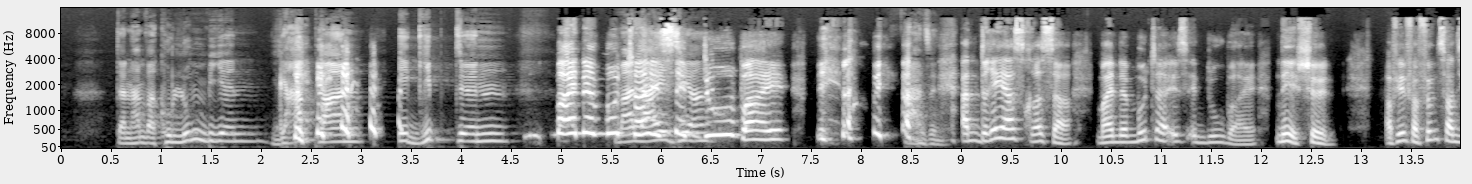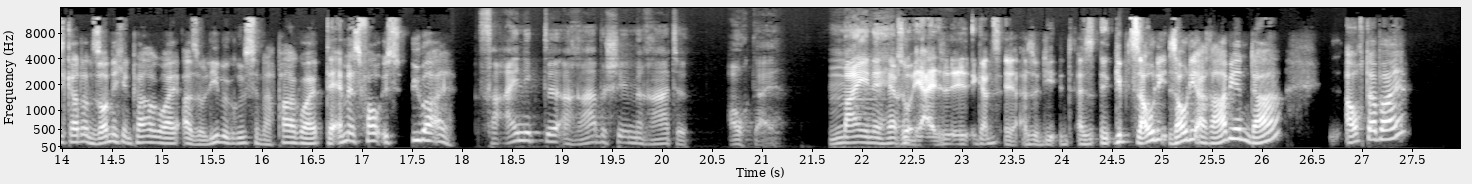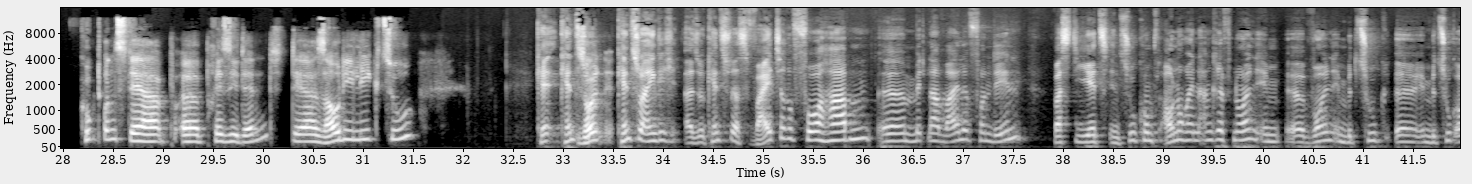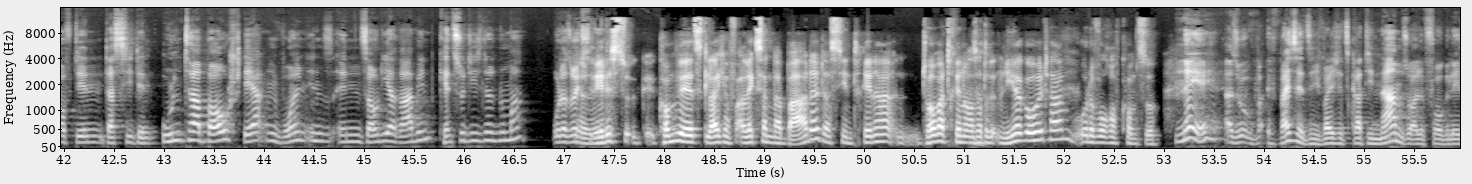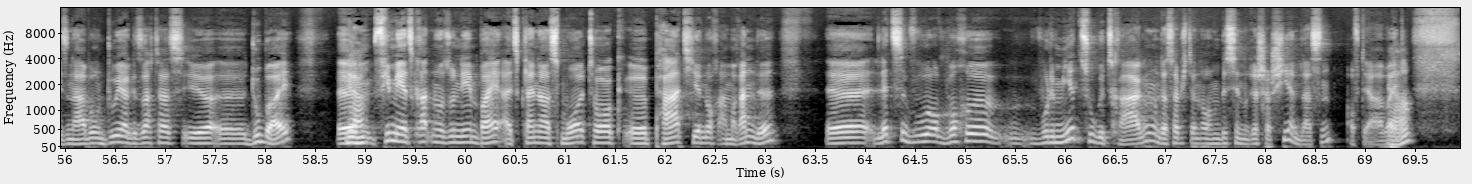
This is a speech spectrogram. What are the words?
dann haben wir Kolumbien, Japan, Ägypten, meine Mutter Malaysia. ist in Dubai. Wahnsinn. Andreas Rösser. Meine Mutter ist in Dubai. Nee, schön. Auf jeden Fall 25 Grad und sonnig in Paraguay. Also liebe Grüße nach Paraguay. Der MSV ist überall. Vereinigte Arabische Emirate. Auch geil. Meine Herren. So, ja, also, äh, ganz, äh, also, die, also äh, gibt Saudi, Saudi-Arabien da auch dabei? Guckt uns der äh, Präsident der Saudi League zu? Kennst, Soll, du, kennst du eigentlich, also kennst du das weitere Vorhaben äh, mittlerweile von denen, was die jetzt in Zukunft auch noch in Angriff wollen, im, äh, wollen in Bezug, äh, in Bezug auf den, dass sie den Unterbau stärken wollen in, in Saudi-Arabien? Kennst du diese Nummer? Oder soll ich ja, redest du, kommen wir jetzt gleich auf Alexander Bade, dass sie einen Trainer, einen Torwarttrainer aus der dritten Liga geholt haben? Oder worauf kommst du? Nee, also ich weiß jetzt nicht, weil ich jetzt gerade die Namen so alle vorgelesen habe und du ja gesagt hast, ihr, äh, Dubai. Ähm, ja. Fiel mir jetzt gerade nur so nebenbei als kleiner Smalltalk-Part hier noch am Rande. Äh, letzte Woche wurde mir zugetragen, und das habe ich dann auch ein bisschen recherchieren lassen auf der Arbeit, ja.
